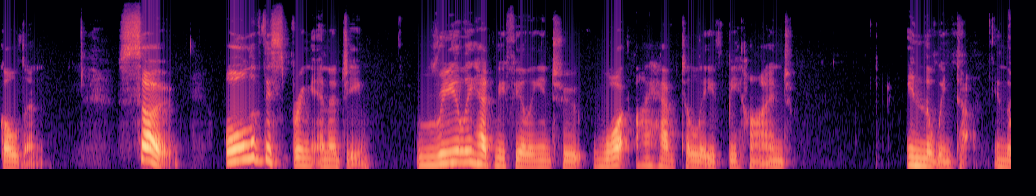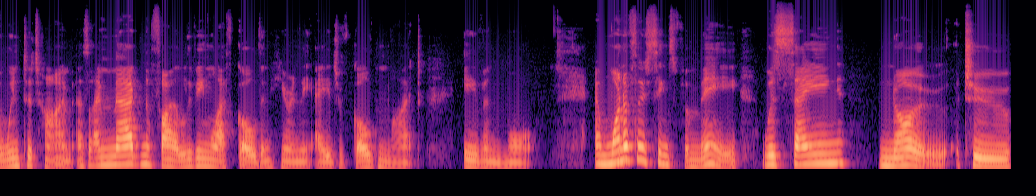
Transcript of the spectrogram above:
golden so all of this spring energy really had me feeling into what I have to leave behind in the winter, in the winter time, as I magnify living life golden here in the age of golden light even more. And one of those things for me was saying no to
